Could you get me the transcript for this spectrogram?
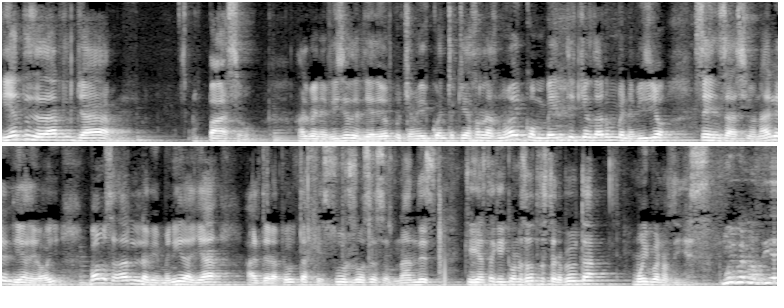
Y antes de dar ya paso al beneficio del día de hoy, porque me di cuenta que ya son las 9 con 20 y quiero dar un beneficio sensacional el día de hoy. Vamos a darle la bienvenida ya al terapeuta Jesús Rosas Hernández, que ya está aquí con nosotros. Terapeuta, muy buenos días. Muy buenos días.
